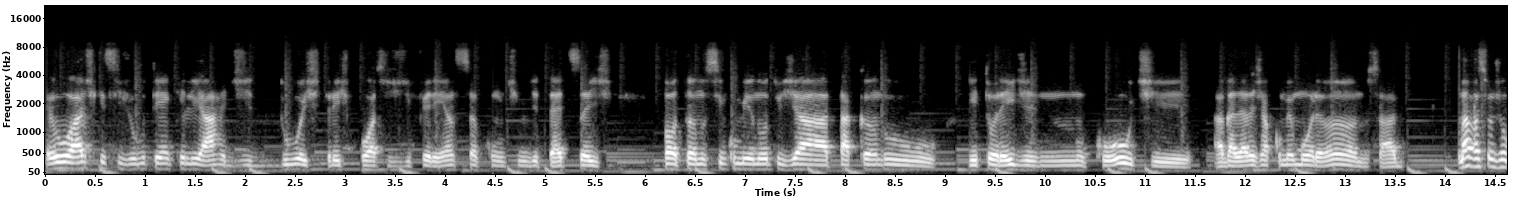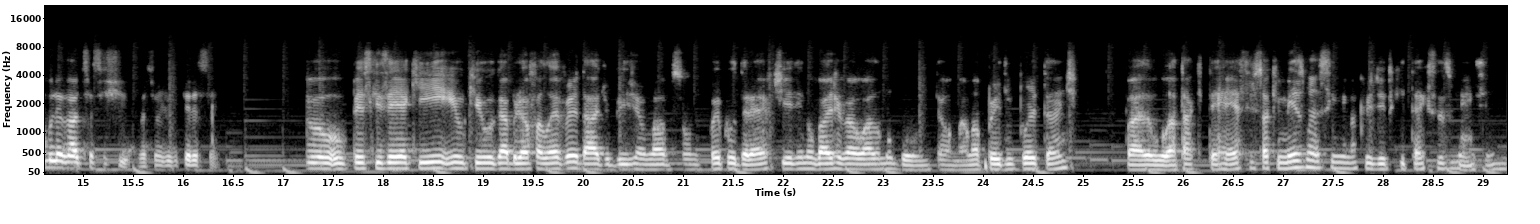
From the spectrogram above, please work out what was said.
eu acho que esse jogo tem aquele ar de duas, três posses de diferença, com o time de Texas faltando cinco minutos já atacando Gatorade no coach, a galera já comemorando, sabe? Mas vai ser um jogo legal de se assistir, vai ser um jogo interessante. Eu pesquisei aqui e o que o Gabriel falou é verdade. O Bijan Robson foi pro draft e ele não vai jogar o Alamo Bowl. Então é uma perda importante para o ataque terrestre. Só que mesmo assim eu acredito que Texas vence. Né?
